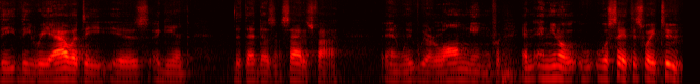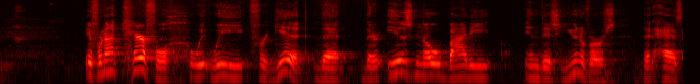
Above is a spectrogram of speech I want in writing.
the the reality is again that that doesn't satisfy, and we, we are longing for. And and you know we'll say it this way too. If we're not careful, we, we forget that there is nobody in this universe that has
